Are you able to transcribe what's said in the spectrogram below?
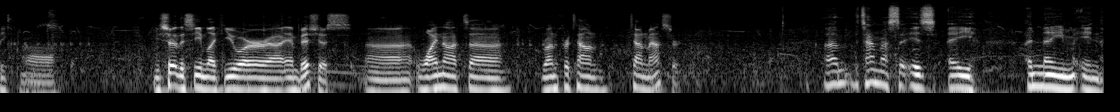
Big plans. You certainly seem like you are uh, ambitious. Uh, why not uh, run for town town master? Um, the town master is a a name in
